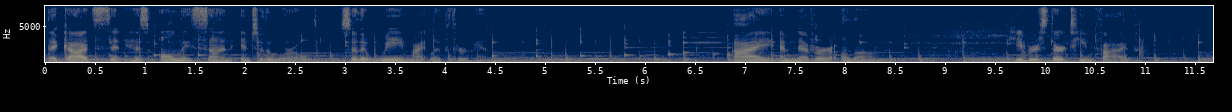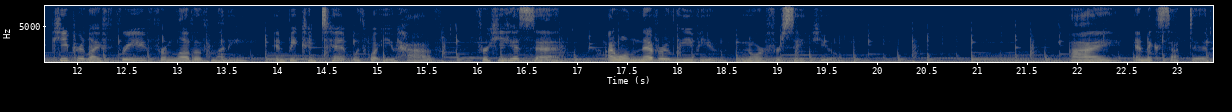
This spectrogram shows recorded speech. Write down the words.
that God sent his only Son into the world so that we might live through him. I am never alone. Hebrews 13:5. Keep your life free from love of money and be content with what you have, for he has said, I will never leave you nor forsake you. I am accepted.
